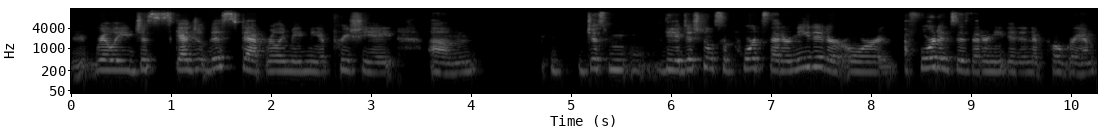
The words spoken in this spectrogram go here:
really just schedule this step really made me appreciate um, just the additional supports that are needed or, or affordances that are needed in a program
